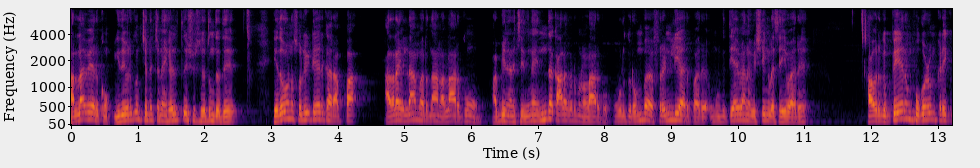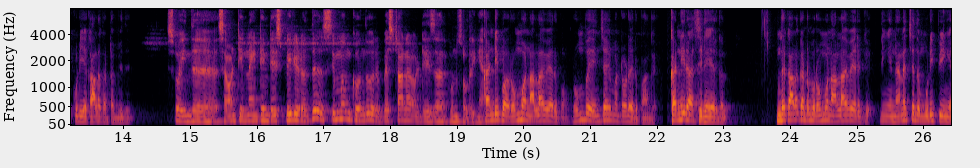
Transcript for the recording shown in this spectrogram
நல்லாவே இருக்கும். இது வரைக்கும் சின்ன சின்ன ஹெல்த் இஷ்யூஸ் இருந்தது. ஏதோ ஒன்று சொல்லிகிட்டே இருக்கார் அப்பா. அதெல்லாம் இல்லாமல் இருந்தால் நல்லாயிருக்கும் அப்படின்னு நினச்சிங்கன்னா இந்த காலகட்டம் நல்லாயிருக்கும் உங்களுக்கு ரொம்ப ஃப்ரெண்ட்லியாக இருப்பார். உங்களுக்கு தேவையான விஷயங்களை செய்வார். அவருக்கு பேரும் புகழும் கிடைக்கக்கூடிய காலகட்டம் இது. ஸோ இந்த செவன்டீன் நைன்டீன் டேஸ் பீரியட் வந்து சிம்மம்க்கு வந்து ஒரு பெஸ்ட்டான டேஸாக இருக்கும்னு சொல்கிறீங்க கண்டிப்பாக ரொம்ப நல்லாவே இருக்கும். ரொம்ப என்ஜாய்மெண்ட்டோட இருப்பாங்க. கன்னிராசி நேயர்கள். இந்த காலகட்டம் ரொம்ப நல்லாவே இருக்குது நீங்கள் நினச்சதை முடிப்பீங்க.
